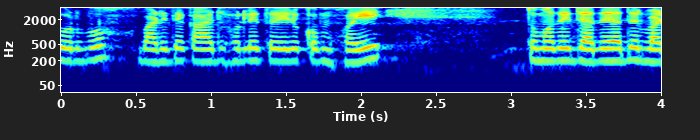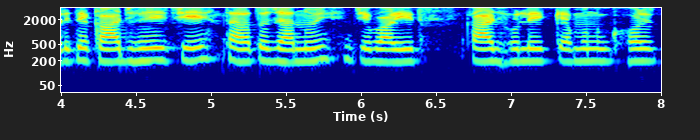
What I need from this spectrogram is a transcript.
করব? বাড়িতে কাজ হলে তো এরকম হয়ই। তোমাদের, যাদের যাদের বাড়িতে কাজ হয়েছে, তারা তো জানোই যে বাড়ির কাজ হলে কেমন ঘরের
